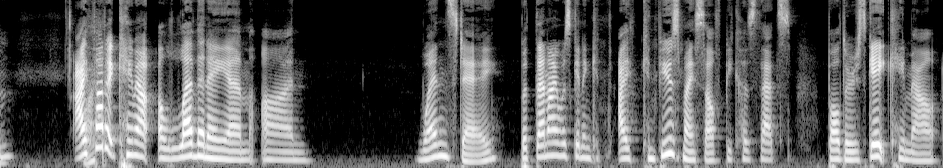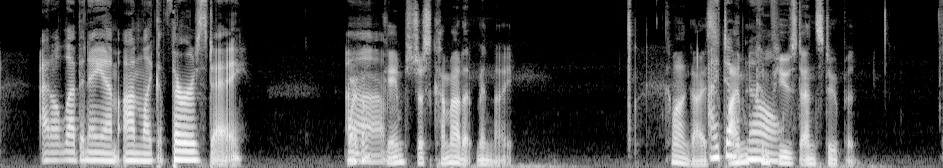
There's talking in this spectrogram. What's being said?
p.m. I What? thought it came out 11 a.m. on Wednesday, but then I was getting I confused myself because that's Baldur's Gate came out at 11 a.m. on like a Thursday. Why don't Um, games just come out at midnight? Come on, guys. I don't I'm know. confused and stupid.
